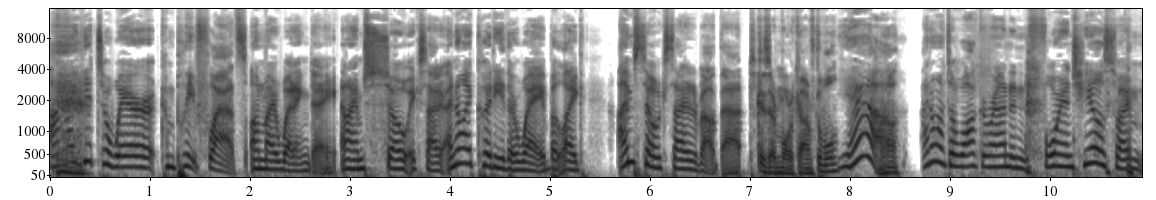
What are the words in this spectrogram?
I get to wear complete flats on my wedding day, and I'm so excited. I know I could either way, but like, I'm so excited about that. Because they're more comfortable. Yeah. Uh-huh. I don't have to walk around in four inch heels so I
